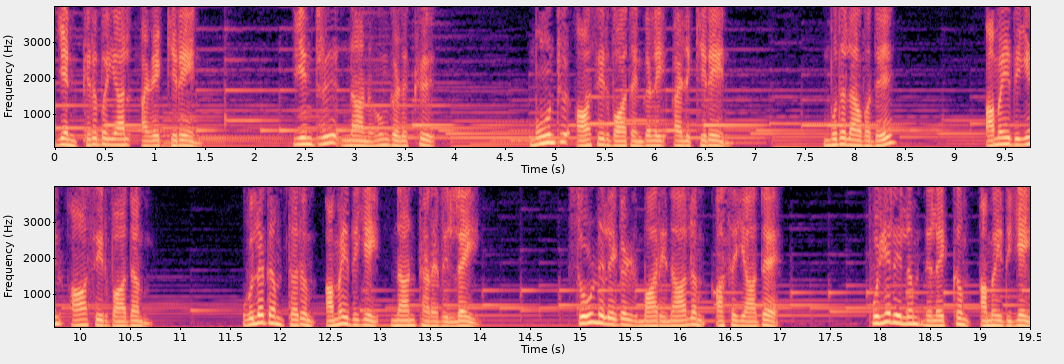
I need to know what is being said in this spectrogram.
என் கிருபையால் அழைக்கிறேன். இன்று நான் உங்களுக்கு மூன்று ஆசீர்வாதங்களை அளிக்கிறேன். முதலாவது அமைதியின் ஆசீர்வாதம். உலகம் தரும் அமைதியை நான் தரவில்லை. சூழ்நிலைகள் மாறினாலும் அசையாத புயலிலும் நிலைக்கும் அமைதியை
